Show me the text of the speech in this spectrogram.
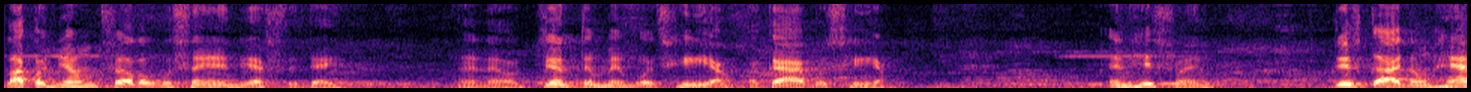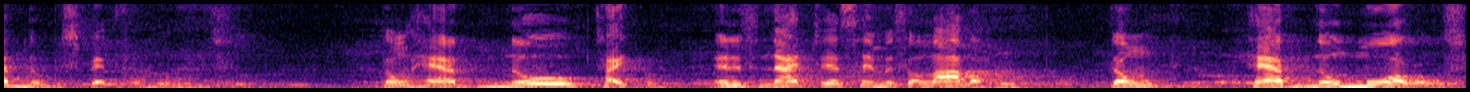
Like a young fellow was saying yesterday, and a gentleman was here, a guy was here, and his friend. This guy don't have no respect for women. Don't have no type of, and it's not just him; it's a lot of them. Don't have no morals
